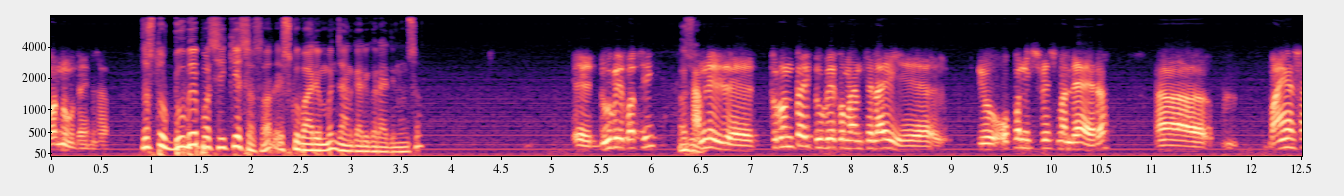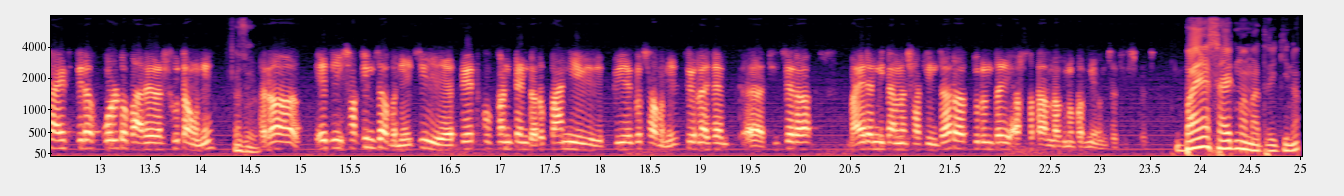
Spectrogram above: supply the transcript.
गर्नु हुँदैन सर। जस्तो डुबेपछि के छ सर? यसको बारेमा पनि जानकारी गराइदिनुहुन्छ। ए डुबेपछि? हामीले तुरुन्तै डुबेको मान्छेलाई ए, यो ओपन स्पेसमा ल्याएर बायाँ साइडतिर कोल्टो पारेर सुताउने र यदि सकिन्छ भने चाहिँ पेटको कन्टेन्टहरू पानी पिएको छ भने त्यसलाई चाहिँ थिचेर बाहिर निकाल्न सकिन्छ र तुरुन्तै अस्पताल लग्नुपर्ने हुन्छ त्यसपछि। बायाँ साइडमा मात्रै किन?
